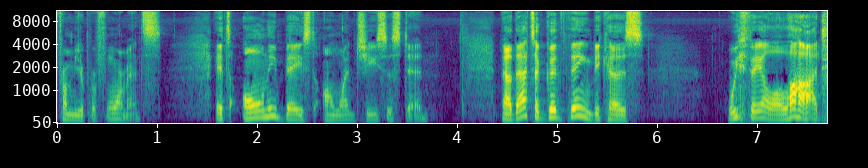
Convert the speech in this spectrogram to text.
from your performance. It's only based on what Jesus did. Now, that's a good thing because we fail a lot,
